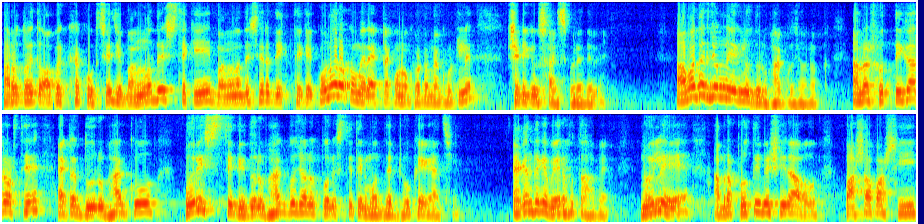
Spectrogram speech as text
ভারত হয়তো অপেক্ষা করছে যে বাংলাদেশ থেকে, বাংলাদেশের দিক থেকে কোনো রকমের একটা কোনো ঘটনা ঘটলে সেটিকেও সাইজ করে দেবে। আমাদের জন্য এগুলো দুর্ভাগ্যজনক। আমরা সত্যিকার অর্থে একটা দুর্ভাগ্য পরিস্থিতি, দুর্ভাগ্যজনক পরিস্থিতির মধ্যে ঢুকে গেছি। এখান থেকে বের হতে হবে। নইলে আমরা প্রতিবেশীরাও পাশাপাশি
